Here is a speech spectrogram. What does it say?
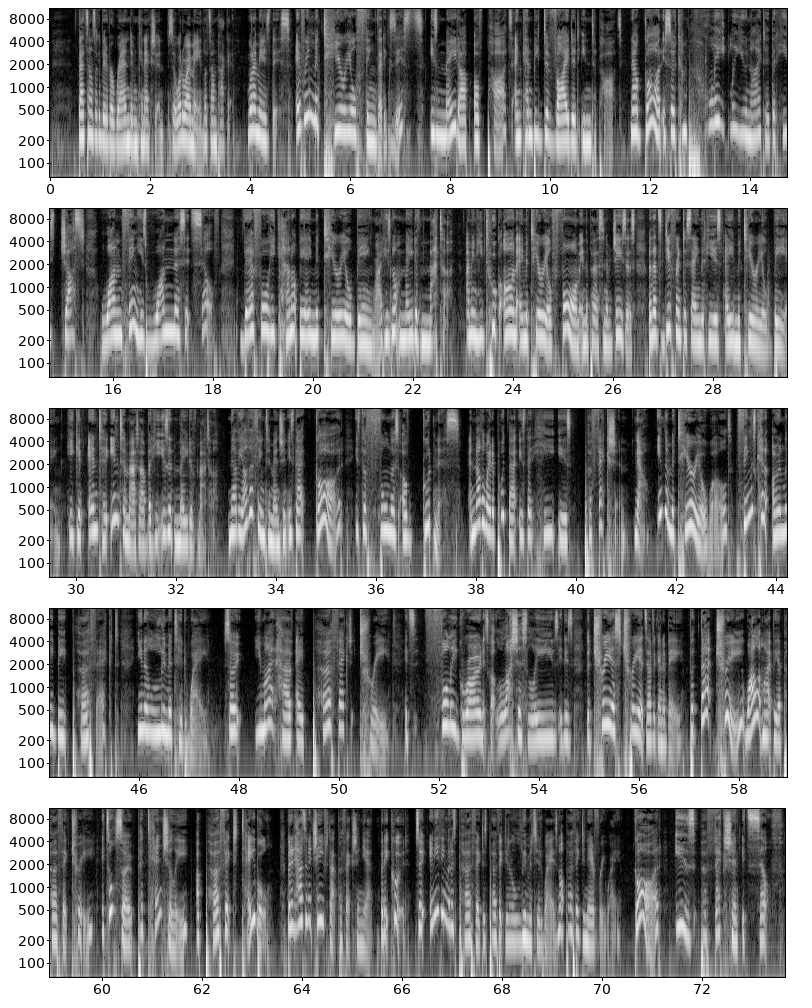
that sounds like a bit of a random connection. So, what do I mean? Let's unpack it. What I mean is this every material thing that exists is made up of parts and can be divided into parts. Now, God is so completely united that He's just one thing, He's oneness itself. Therefore, He cannot be a material being, right? He's not made of matter. I mean, he took on a material form in the person of Jesus, but that's different to saying that he is a material being. He can enter into matter, but he isn't made of matter. Now, the other thing to mention is that God is the fullness of goodness. Another way to put that is that He is perfection. Now, in the material world, things can only be perfect in a limited way. So, you might have a perfect tree. It's fully grown, it's got luscious leaves, it is the treest tree it's ever going to be. But that tree, while it might be a perfect tree, it's also potentially a perfect table. But it hasn't achieved that perfection yet, but it could. So anything that is perfect is perfect in a limited way. It's not perfect in every way. God is perfection itself,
